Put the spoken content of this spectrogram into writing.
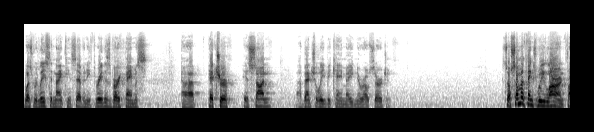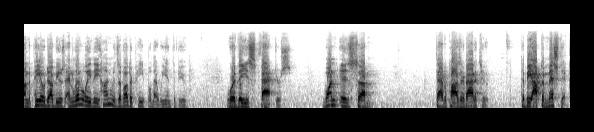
was released in 1973. This is a very famous picture. His son eventually became a neurosurgeon. So some of the things we learned from the POWs and literally the hundreds of other people that we interviewed were these factors. One is um, to have a positive attitude, to be optimistic.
